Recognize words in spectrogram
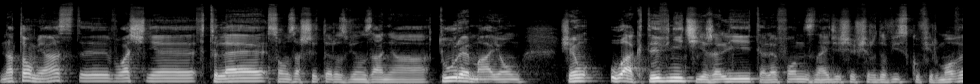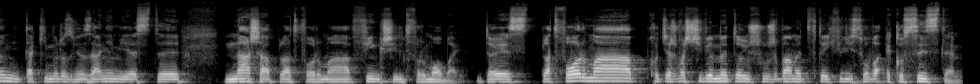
Natomiast y, właśnie w tle są zaszyte rozwiązania, które mają się uaktywnić, jeżeli telefon znajdzie się w środowisku firmowym. I takim rozwiązaniem jest y, nasza platforma ThinkShield for Mobile. To jest platforma, chociaż właściwie my to już używamy w tej chwili słowa ekosystem,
